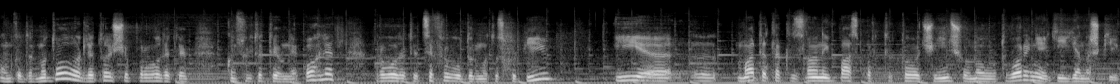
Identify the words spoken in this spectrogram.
онкодерматолога для того, щоб проводити консультативний огляд, проводити цифрову дерматоскопію і е, е, мати так званий паспорт того чи іншого новоутворення, який є на шкірі.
